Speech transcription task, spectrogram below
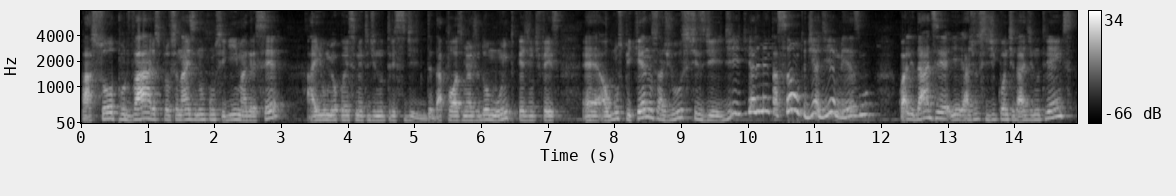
passou por vários profissionais e não conseguia emagrecer Aí o meu conhecimento de nutrição de, da pós me ajudou muito, porque a gente fez é, alguns pequenos ajustes de, de, de, alimentação, do dia a dia mesmo, qualidades e, e, ajustes de quantidade de nutrientes.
